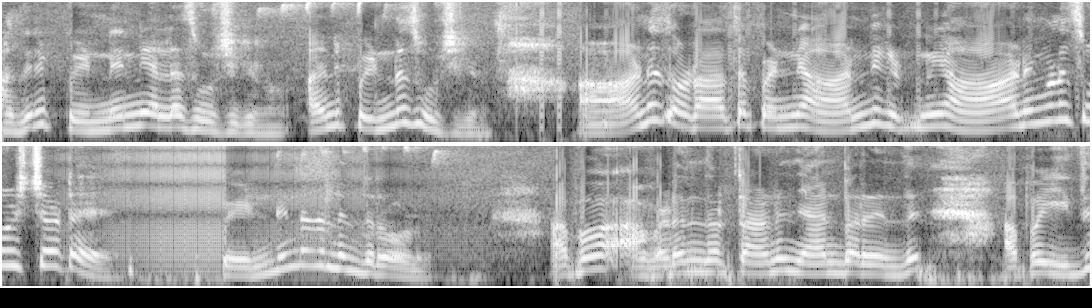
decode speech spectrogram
അതിന് പെണ്ണിനെ അല്ല സൂക്ഷിക്കണം. അതിന് പെണ്ണ് സൂക്ഷിക്കണം. ആണ് തൊടാത്ത പെണ്ണിനെ ആണിന് കിട്ടണമെങ്കിൽ ആണുങ്ങൾ സൂക്ഷിച്ചോട്ടെ. പെണ്ണിന് അതിൽ എന്ത് റോൾ? അപ്പോൾ അവിടെ തൊട്ടാണ് ഞാൻ പറയുന്നത്. അപ്പോൾ ഇത്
